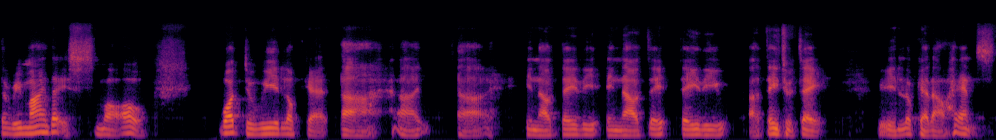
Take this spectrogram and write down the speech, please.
The reminder is small. Oh, what do we look at uh, uh, uh, in our daily in our day, daily day to day? We look at our hands,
